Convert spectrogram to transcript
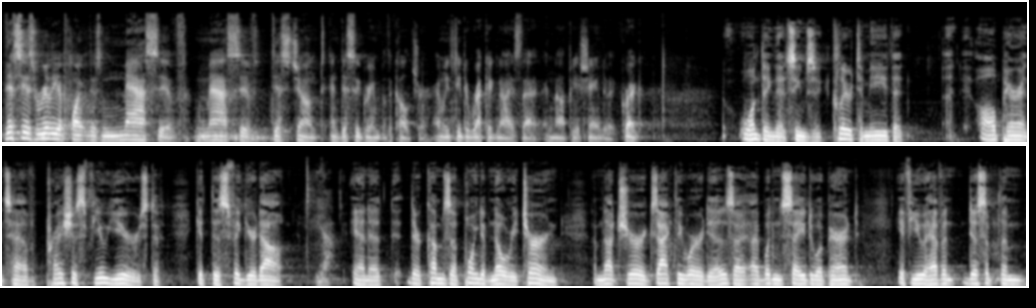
this is really a point where there's massive, massive disjunct and disagreement with the culture, and we just need to recognize that and not be ashamed of it. Greg. One thing that seems clear to me that all parents have precious few years to get this figured out. Yeah. And it, there comes a point of no return. I'm not sure exactly where it is. I, I wouldn't say to a parent, if you haven't disciplined,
